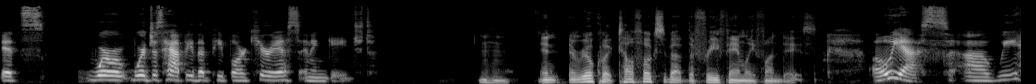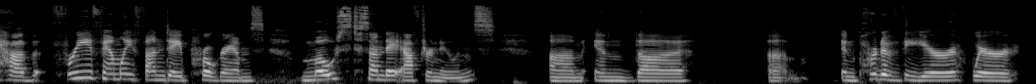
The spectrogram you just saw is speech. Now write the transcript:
it's we're we're just happy that people are curious and engaged. Mm-hmm. And and real quick, tell folks about the free family fun days. Oh, yes. Uh, we have free family fun day programs most Sunday afternoons um, in the um, in part of the year where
